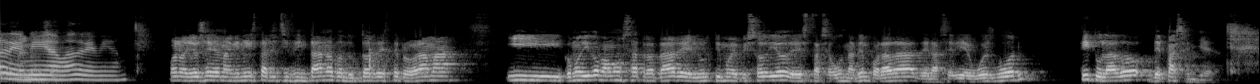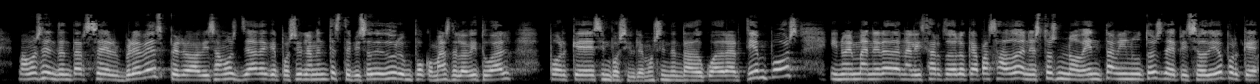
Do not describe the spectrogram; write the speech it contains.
Madre mía, ¿eh? madre mía. Bueno, yo soy el maquinista Richie Fintano, conductor de este programa. Y como digo, vamos a tratar el último episodio de esta segunda temporada de la serie Westworld, titulado The Passenger. Vamos a intentar ser breves, pero avisamos ya de que posiblemente este episodio dure un poco más de lo habitual porque es imposible. Hemos intentado cuadrar tiempos y no hay manera de analizar todo lo que ha pasado en estos 90 minutos de episodio porque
